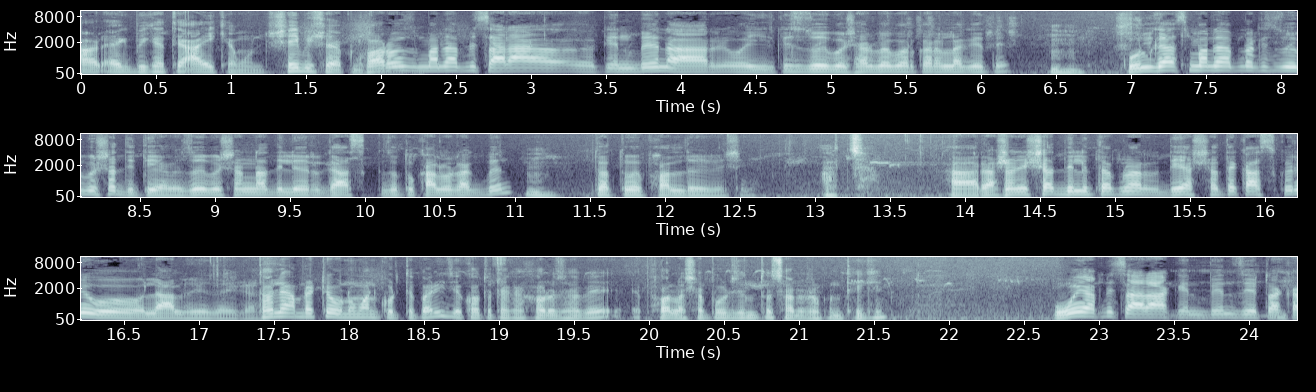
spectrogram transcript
আর এক বিঘাতে আয় কেমন? সেই বিষয়ে আপনি খরচ মানে আপনি চারা কিনবেন আর ওই কিছু জৈব সার ব্যবহার করা লাগে এতে। হুম হুম, ফুল গাছ মানে আপনার কিছু জৈব সার দিতে হবে। জৈব সার না দিলে গাছ যত কালো রাখবেন তত ফল দেবে বেশি। আচ্ছা। আর রাসায়নিক সার দিলে তো আপনার দেওয়ার সাথে কাজ করে ও লাল হয়ে যায় তাহলে আমরা একটা অনুমান করতে পারি যে কত টাকা খরচ হবে ফল আসা পর্যন্ত চারা রোপণ থেকে? ওই আপনি চারা কিনবেন যে টাকা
